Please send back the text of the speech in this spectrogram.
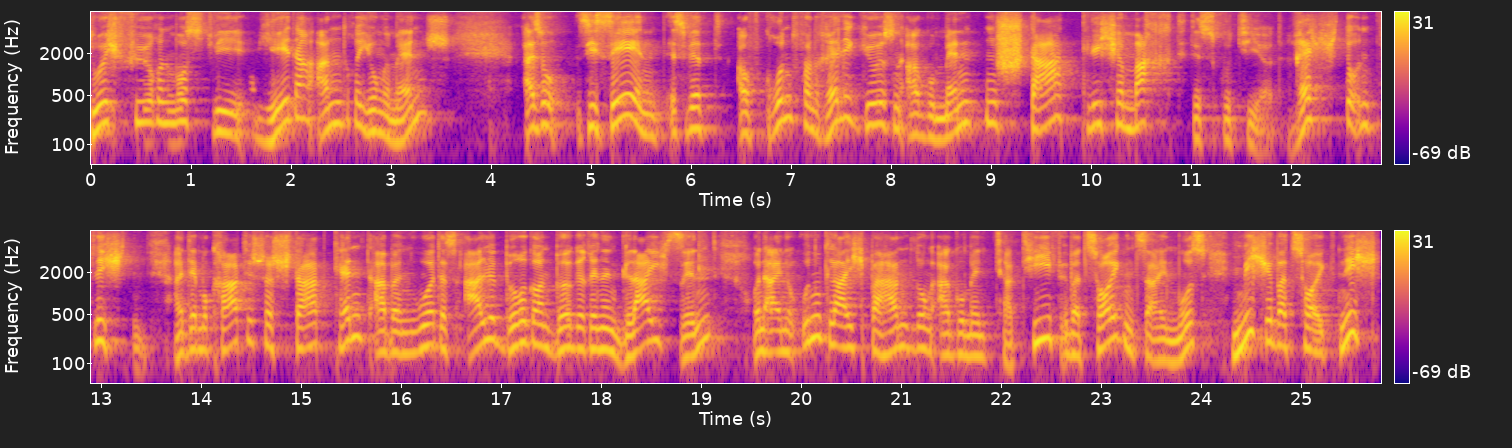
durchführen musst wie jeder andere junge Mensch. Also Sie sehen, es wird aufgrund von religiösen Argumenten staatliche Macht diskutiert, Rechte und Pflichten. Ein demokratischer Staat kennt aber nur, dass alle Bürger und Bürgerinnen gleich sind und eine Ungleichbehandlung argumentativ überzeugend sein muss. Mich überzeugt nicht,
